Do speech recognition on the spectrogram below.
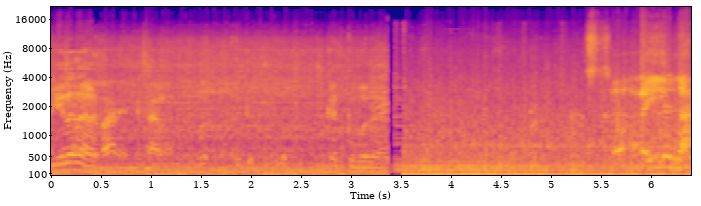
Gila na Cut ko muna. So ayun na.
